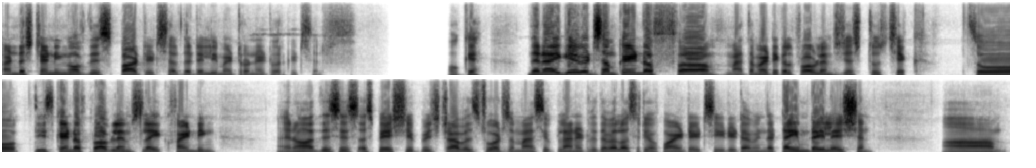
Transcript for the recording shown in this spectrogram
understanding of this part itself the delhi metro network itself okay? Then i gave it some kind of uh, mathematical problems just to check. So these kind of problems like finding you know this is a spaceship which travels towards a massive planet with a velocity of 0.8 c determine the time dilation. Um,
